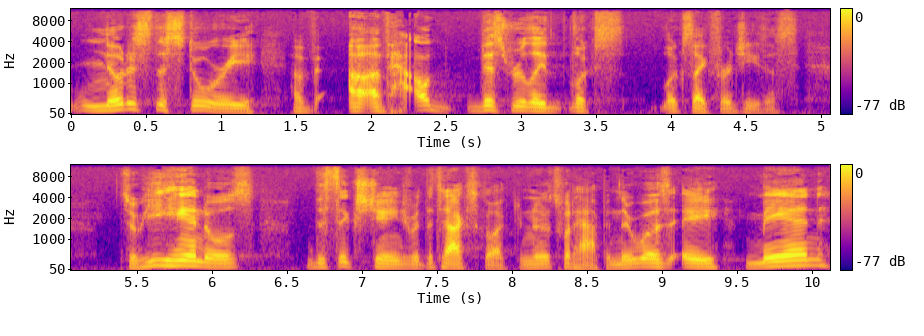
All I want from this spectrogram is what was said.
Notice the story of, of how this really looks, looks like for Jesus. So he handles this exchange with the tax collector. Notice what happened. There was a man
